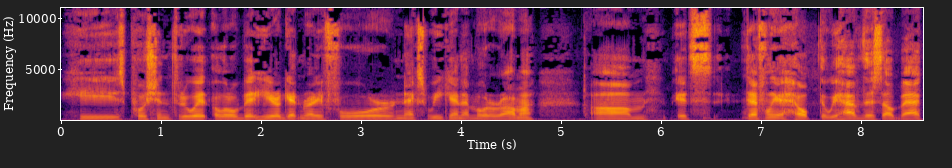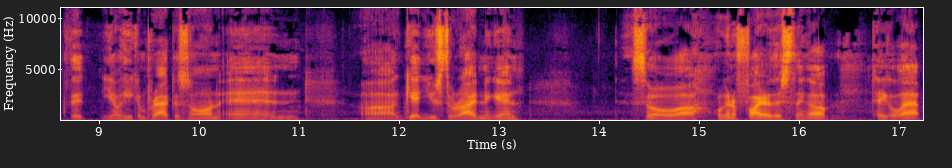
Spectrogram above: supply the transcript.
He's pushing through it a little bit here, getting ready for next weekend at Motorama. Um, it's definitely a help that we have this out back that you know he can practice on and uh, get used to riding again. So uh, we're gonna fire this thing up, take a lap.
